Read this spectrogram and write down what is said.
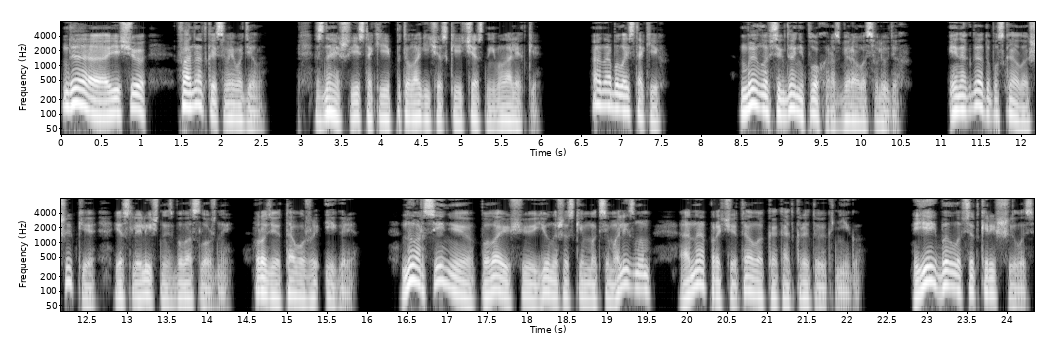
«Да, еще фанаткой своего дела. Знаешь, есть такие патологические честные малолетки. Она была из таких. Белла всегда неплохо разбиралась в людях. Иногда допускала ошибки, если личность была сложной, вроде того же Игоря. Но Арсению, пылающую юношеским максимализмом, она прочитала как открытую книгу. Ей Белла все-таки решилась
